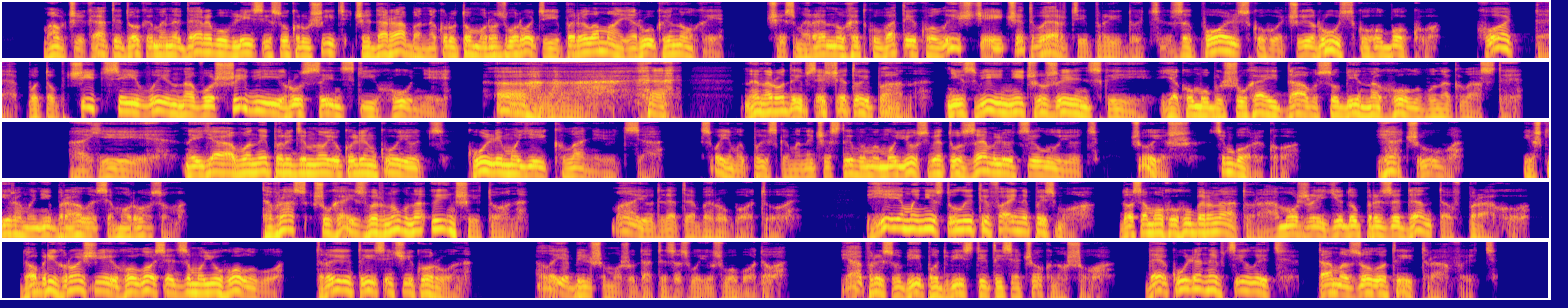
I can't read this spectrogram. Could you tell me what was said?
Мав чекати, доки мене дерево в лісі сокрушить, чи дараба на крутому розвороті і переламає руки ноги, чи смиренно геткувати, коли ще й четверті прийдуть з польського чи руського боку. Ходьте, потопчіться і ви на вошивій русинській гуні. Ага, хе, не народився ще той пан, ні свій, ні чужинський, якому б шугай дав собі на голову накласти. Агі, не я, вони переді мною колінкують, кулі мої кланяються, своїми писками нечестивими мою святу землю цілують. Чуєш, Цімборику? Я чув, і шкіра мені бралася морозом. Та враз Шугай звернув на інший тон. Маю для тебе роботу. Є мені стулити файне письмо до самого губернатора, а може, й до президента в Прагу. Добрі гроші голосять за мою голову три тисячі корон. Але я більше можу дати за свою свободу. Я при собі по двісті тисячок ношу. Де куля не вцілить, там золотий трафить.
